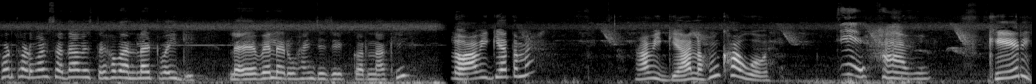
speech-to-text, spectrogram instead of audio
થોડો થોડો વરસાદ આવે છે તો હવાની લાઇટ વહી ગઈ. એટલે વેલેરું હાંજે જીરીક કરી નાખી. લો આવી ગયા તમે? આવી ગયા. હાલો શું ખાવું હવે? કેરી?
